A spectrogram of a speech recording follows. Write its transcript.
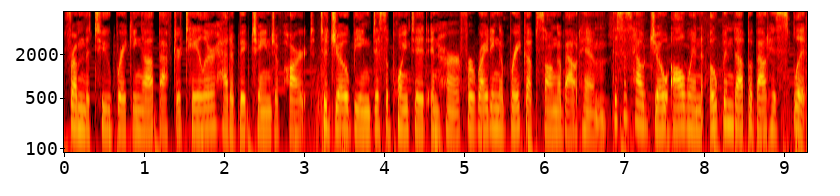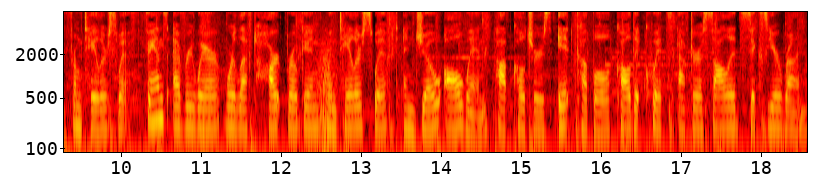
From the two breaking up after Taylor had a big change of heart, to Joe being disappointed in her for writing a breakup song about him, this is how Joe Alwyn opened up about his split from Taylor Swift. Fans everywhere were left heartbroken when Taylor Swift and Joe Alwyn, pop culture's it couple, called it quits after a solid six year run.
